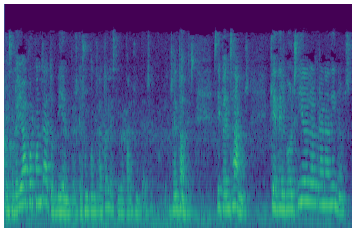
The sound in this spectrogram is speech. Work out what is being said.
Que si lo lleva por contrato, bien, pero es que es un contrato lesivo para los intereses públicos. Entonces, si pensamos que del bolsillo de los granadinos,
